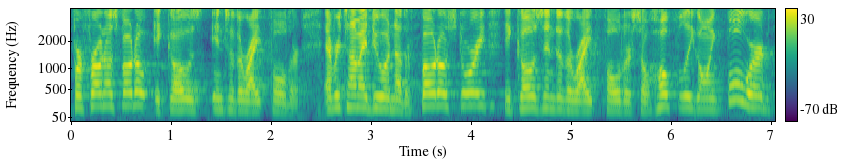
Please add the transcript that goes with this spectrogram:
for Fro Knows Photo, it goes into the right folder. Every time I do another photo story, it goes into the right folder. So hopefully going forward,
